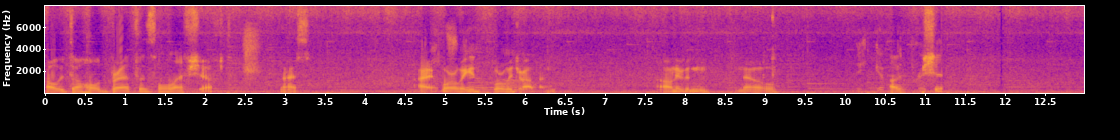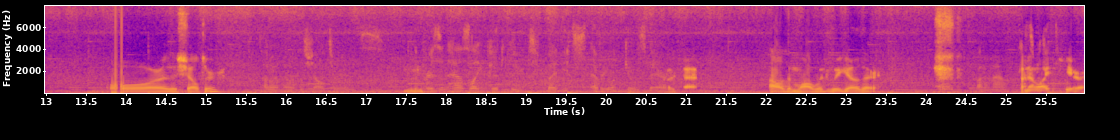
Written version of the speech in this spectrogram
Oh, to hold breath is left shift. Nice. Alright, where are we where are we uh, dropping? I don't even know. You can go for Oh the shit. Or the shelter? I don't know what the shelter is. Hmm. The prison has like good loot, but it's everyone goes there. Okay. Oh, then why would we go there? I don't know. I don't like here.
